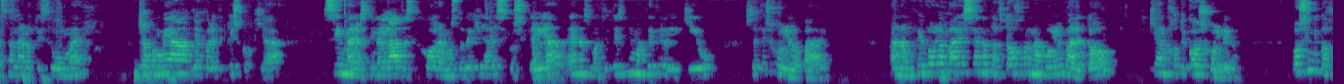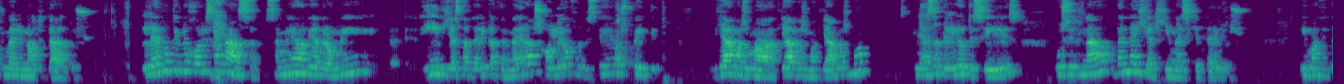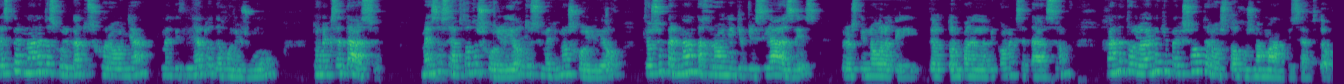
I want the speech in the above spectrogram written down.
ας αναρωτηθούμε και από μια διαφορετική σκοπιά. Σήμερα στην Ελλάδα, στη χώρα μας, το 2023, ένας μαθητής, μια μαθήτρια ηλικίου, σε τι σχολείο πάει; Αναμφίβολα πάει σε ένα ταυτόχρονα πολύ βαρετό και αγχωτικό σχολείο. Πώς είναι η καθημερινότητά τους; Λέμε ότι είναι χωρίς ανάσα, σε μια διαδρομή ε, ίδια σταθερή κάθε μέρα, σχολείο, φροντιστήριο, σπίτι. Διάβασμα, διάβασμα, διάβασμα, μιας ατελείωτης ύλης που συχνά δεν έχει αρχή, μέση και τέλος. Οι μαθητές περνάνε τα σχολικά τους χρόνια με τη θηλιά του ανταγωνισμού των εξετάσεων. Μέσα σε αυτό το σχολείο, το σημερινό σχολείο, και όσο περνάνε τα χρόνια και πλησιάζεις προς την ώρα των πανελλαδικών εξετάσεων, χάνεται όλο ένα και περισσότερο ο στόχος να μάθεις σε αυτό.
